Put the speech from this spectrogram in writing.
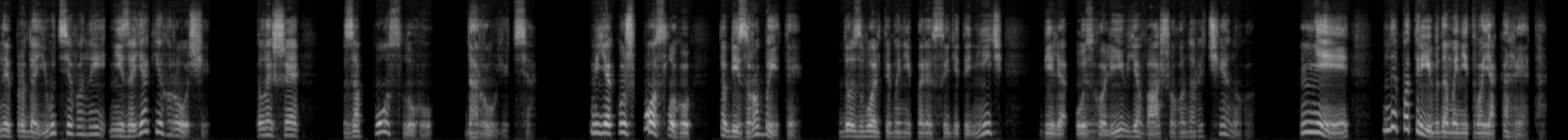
Не продаються вони ні за які гроші, лише за послугу даруються. Яку ж послугу тобі зробити? Дозвольте мені пересидіти ніч біля узголів'я вашого нареченого. Ні, не потрібна мені твоя карета,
